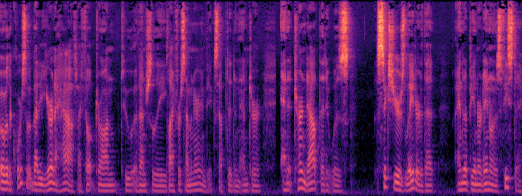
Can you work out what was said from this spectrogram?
over the course of about a year and a half, I felt drawn to eventually apply for seminary and be accepted and enter. And it turned out that it was six years later that I ended up being ordained on his feast day.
